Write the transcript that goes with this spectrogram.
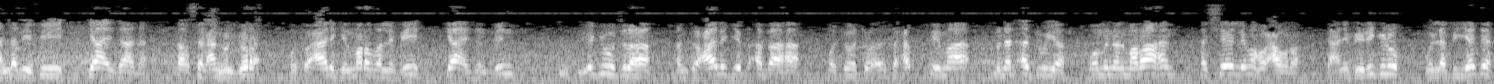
الذي فيه جائز هذا. تغسل عنه الجرح. وتعالج المرض اللي فيه جائز البنت يجوز لها أن تعالج أباها وتحط في ما من الأدوية ومن المراهم الشيء اللي ما هو عورة يعني في رجله ولا في يده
